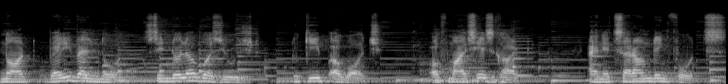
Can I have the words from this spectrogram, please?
Not very well known, Sindola was used to keep a watch of Malshej Ghat and its surrounding forts.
